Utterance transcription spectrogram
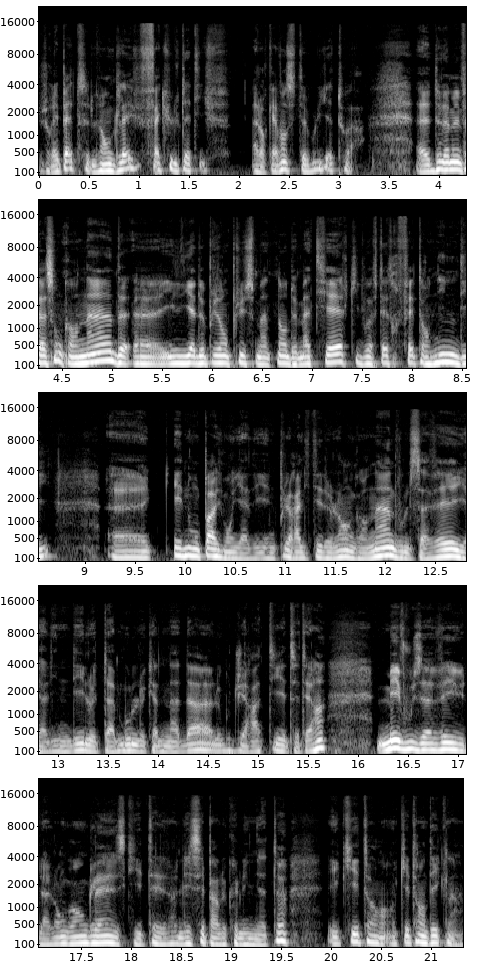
je répète, l'anglais facultatif alors qu'avant c'était obligatoire. Euh, de la même façon qu'en Inde, il y a de plus en plus maintenant de matières qui doivent être faites en hindi, euh, et non pas, bon, il y, a une pluralité de langues en Inde, vous le savez, il y a l'hindi, le tamoul, le kannada, le gujarati, etc. Mais vous avez la langue anglaise qui était laissée par le colonisateur et qui est en, qui est en déclin.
